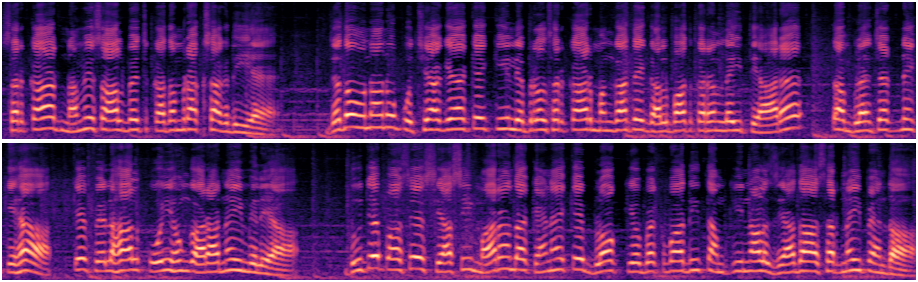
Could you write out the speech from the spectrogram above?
ਸਰਕਾਰ ਨਵੇਂ ਸਾਲ ਵਿੱਚ ਕਦਮ ਰੱਖ ਸਕਦੀ ਹੈ। ਜਦੋਂ ਉਹਨਾਂ ਨੂੰ ਪੁੱਛਿਆ ਗਿਆ ਕਿ ਕੀ ਲਿਬਰਲ ਸਰਕਾਰ ਮੰਗਾਂ ਤੇ ਗੱਲਬਾਤ ਕਰਨ ਲਈ ਤਿਆਰ ਹੈ, ਤਾਂ ਬਲੈਂਚਟ ਨੇ ਕਿਹਾ ਕਿ ਫਿਲਹਾਲ ਕੋਈ ਹੁੰਗਾਰਾ ਨਹੀਂ ਮਿਲਿਆ। ਦੂਜੇ ਪਾਸੇ ਸਿਆਸੀ ਮਾਹਰਾਂ ਦਾ ਕਹਿਣਾ ਹੈ ਕਿ ਬਲਾਕ ਕਿਊਬੈਕਵਾ ਦੀ ਧਮਕੀ ਨਾਲ ਜ਼ਿਆਦਾ ਅਸਰ ਨਹੀਂ ਪੈਂਦਾ।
